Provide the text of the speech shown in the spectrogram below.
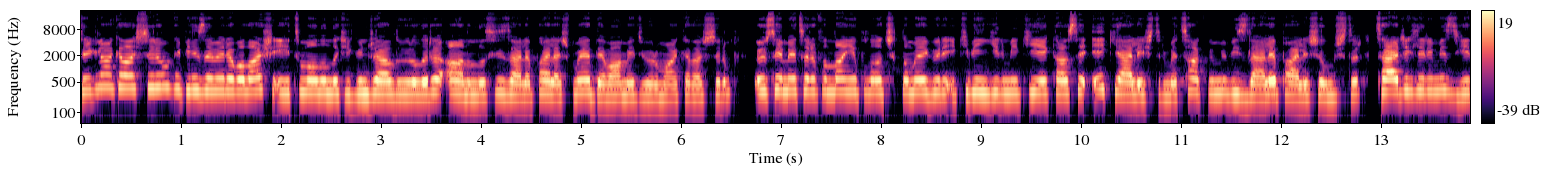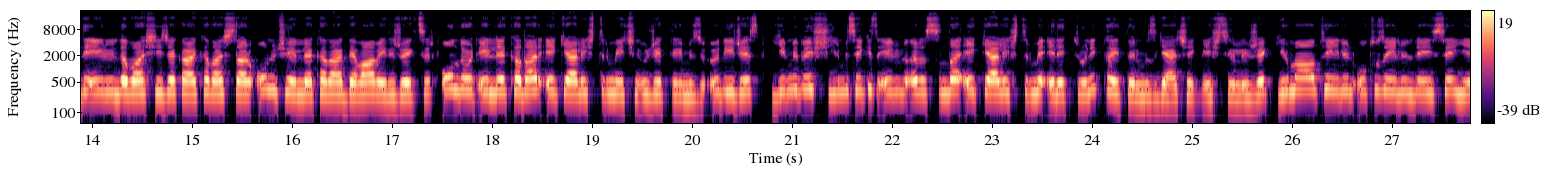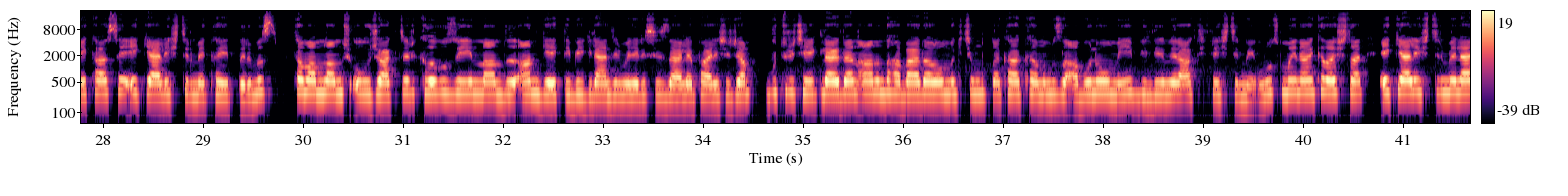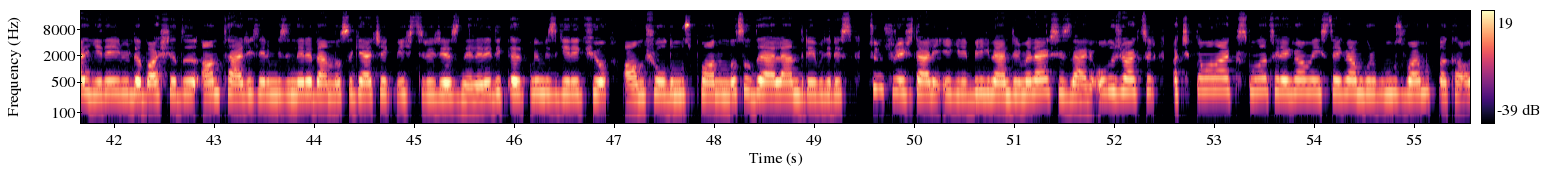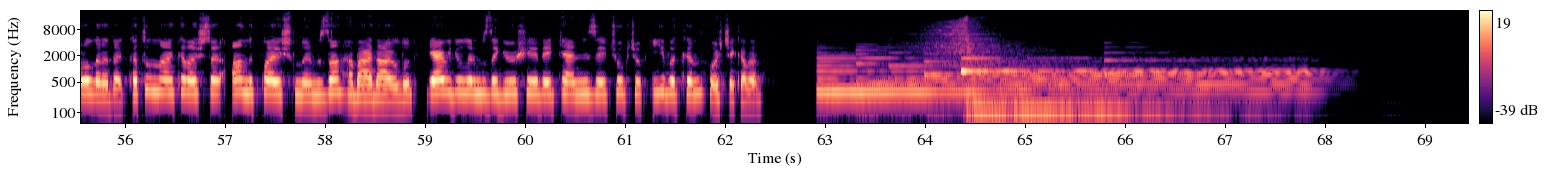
Sevgili arkadaşlarım, hepinize merhabalar. Eğitim alanındaki güncel duyuruları anında sizlerle paylaşmaya devam ediyorum arkadaşlarım. ÖSYM tarafından yapılan açıklamaya göre 2022 YKS ek yerleştirme takvimi bizlerle paylaşılmıştır. Tercihlerimiz 7 Eylül'de başlayacak arkadaşlar. 13 Eylül'e kadar devam edecektir. 14 Eylül'e kadar ek yerleştirme için ücretlerimizi ödeyeceğiz. 25-28 Eylül arasında ek yerleştirme elektronik kayıtlarımız gerçekleştirilecek. 26 Eylül 30 Eylül'de ise YKS ek yerleştirme kayıtlarımız tamamlanmış olacaktır. Kılavuz yayınlandığı an gerekli bilgilendirmeleri sizlerle paylaşacağım. Bu tür içeriklerden anında haberdar olmak için mutlaka kanalımıza abone olmayı, bildirimleri aktifleştirmeyi unutmayın arkadaşlar. Ek yerleştirmeler 7 Eylül'de başladığı an tercihlerimizi nereden nasıl gerçekleştireceğiz, nelere dikkat etmemiz gerekiyor, almış olduğumuz puanı nasıl değerlendirebiliriz, tüm süreçlerle ilgili bilgilendirmeler sizlerle olacaktır. Açıklamalar kısmına Telegram ve Instagram grubumuz var. Mutlaka oralara da katılın arkadaşlar. Anlık paylaşımlarımızdan haberdar olun. Diğer videolarımızda görüşene dek kendinize çok çok iyi bakın. Hoşçakalın.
